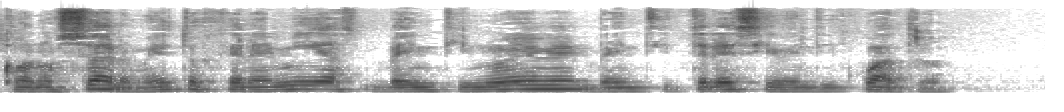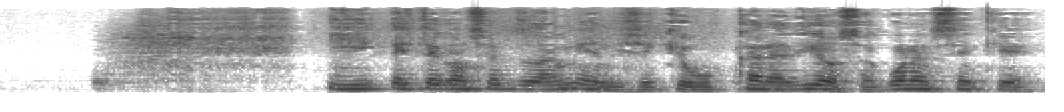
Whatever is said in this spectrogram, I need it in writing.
conocerme. Esto es Jeremías 29, 23 y 24. Y este concepto también dice que buscar a Dios. Acuérdense que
